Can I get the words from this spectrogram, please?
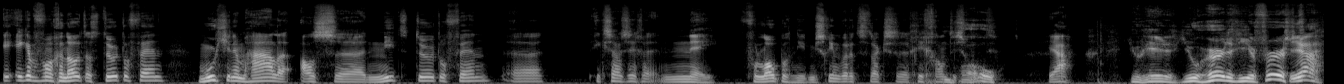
Ik, ik heb ervan genoten als Turtle-fan. Moet je hem halen als eh, niet-Turtle-fan? Ik zou zeggen nee. Voorlopig niet. Misschien wordt het straks gigantisch Oh, goed. Ja. you, heard it, you heard it here first. Ja.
